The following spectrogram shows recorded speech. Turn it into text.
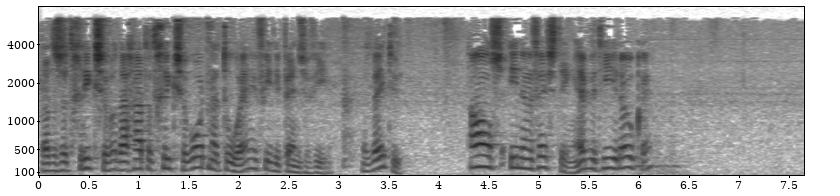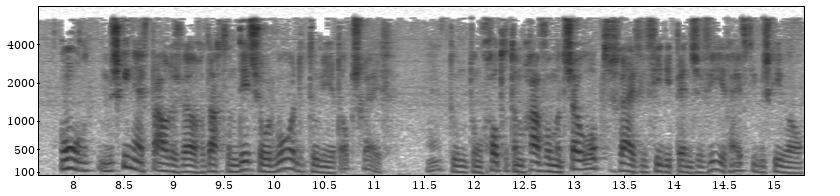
Dat is het Griekse, daar gaat het Griekse woord naartoe, hè, in Filippenzen 4. Dat weet u. Als in een vesting. Hebben we het hier ook, hè? misschien heeft Paulus wel gedacht aan dit soort woorden toen hij het opschreef. Toen, toen God het hem gaf om het zo op te schrijven in Filippenzen 4, heeft hij misschien wel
